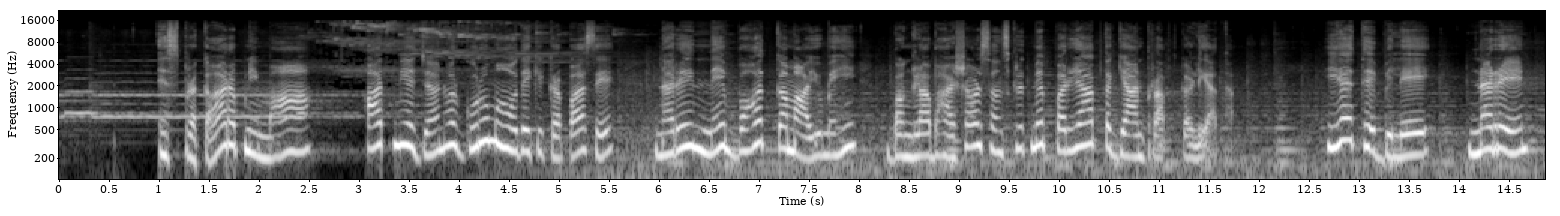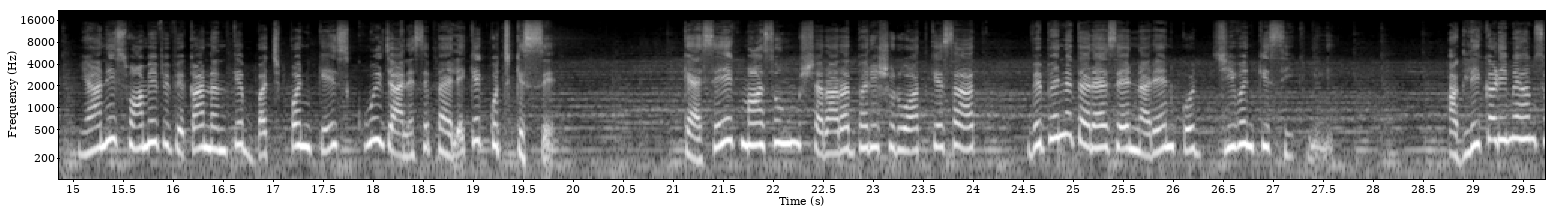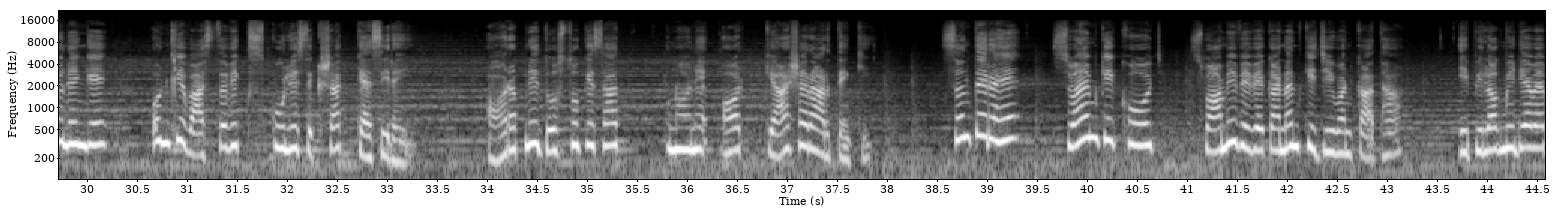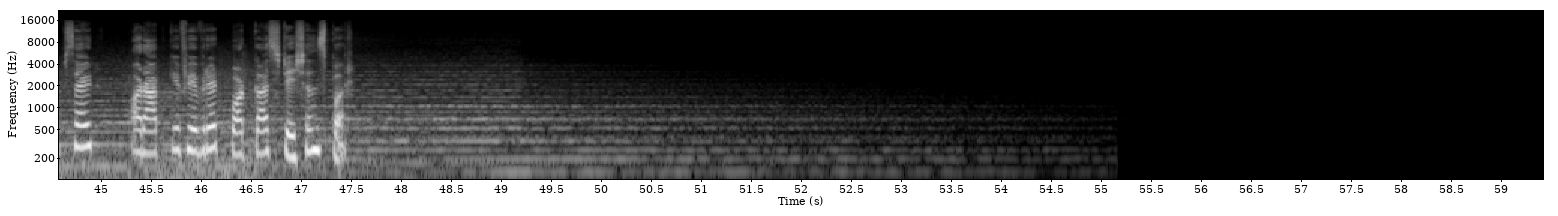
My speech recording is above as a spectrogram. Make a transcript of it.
इस प्रकार अपनी माँ, आत्मीय जन और गुरु महोदय की कृपा से नरेंद्र ने बहुत कम आयु में ही बंगला भाषा और संस्कृत में पर्याप्त ज्ञान प्राप्त कर लिया था। यह थे बिले नरेन यानी स्वामी विवेकानंद के बचपन के स्कूल जाने से पहले के कुछ किस्से। कैसे एक मासूम शरारत भरी शुरुआत के साथ विभिन्न तरह से नरेन को जीवन की सीख मिली। अगली कड़ी में हम सुनेंगे उनकी वास्तविक स्कूली शिक्षा कैसी रही? और अपने दोस्तों के साथ उन्होंने और क्या शरारतें की? सुनते रहे स्वयं की खोज स्वामी विवेकानंद की जीवन का था एपीलॉग मीडिया वेबसाइट और आपके फेवरेट पॉडकास्ट स्टेशंस पर।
